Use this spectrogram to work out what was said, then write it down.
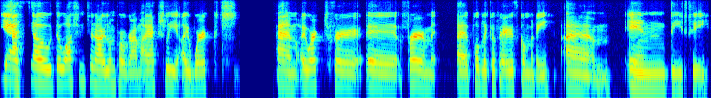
Yeah, so the Washington Ireland program, I actually I worked um I worked for a firm, a public affairs company um in DC.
